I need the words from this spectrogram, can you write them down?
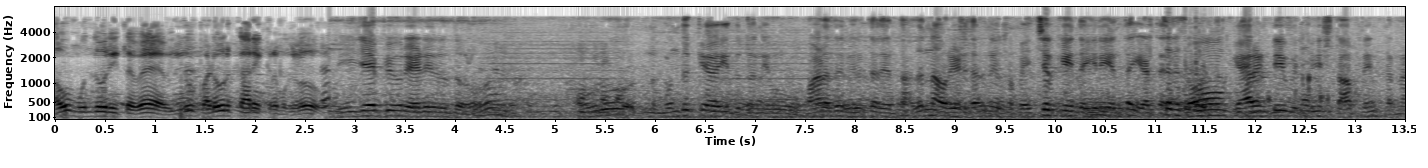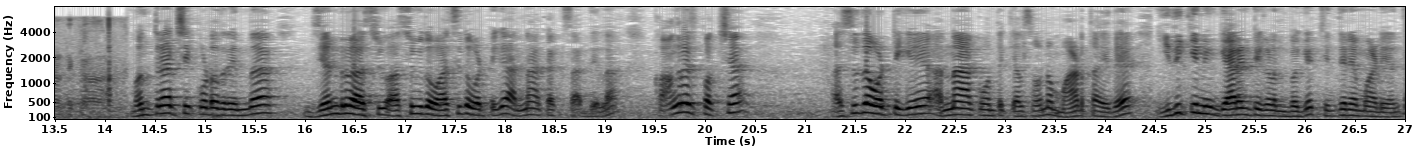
ಅವು ಮುಂದುವರಿತವೆ. ಇದು ಬಡವರ ಕಾರ್ಯಕ್ರಮಗಳು. ಬಿಜೆಪಿಯವರು ಹೇಳಿರೋದು ಮುಂದಕ್ಕೆ ಇದನ್ನು ನೀವು ಮಾಡಿದ್ರೆ ನಿಲ್ತದೆ ಅಂತ ಅದನ್ನ ಅವ್ರು ಹೇಳ್ತಾರೆ ನೀವು ಸ್ವಲ್ಪ ಎಚ್ಚರಿಕೆಯಿಂದ ಇರಿ ಅಂತ ಹೇಳ್ತಾರೆ no guarantee will be stop in Karnataka ಮಂತ್ರಾಕ್ಷಿ ಕೊಡೋದ್ರಿಂದ ಜನರು ಹಸು ಹಸುವಿದ ಹಸಿದ ಒಟ್ಟಿಗೆ ಅನ್ನ ಹಾಕಕ್ಕೆ ಸಾಧ್ಯ ಇಲ್ಲ. ಕಾಂಗ್ರೆಸ್ ಪಕ್ಷ ಹಸಿದ ಒಟ್ಟಿಗೆ ಅನ್ನ ಹಾಕುವಂತ ಕೆಲಸವನ್ನು ಮಾಡ್ತಾ ಇದೆ. ಇದಕ್ಕೆ ನೀವು ಗ್ಯಾರಂಟಿಗಳ ಬಗ್ಗೆ ಚಿಂತನೆ ಮಾಡಿ ಅಂತ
